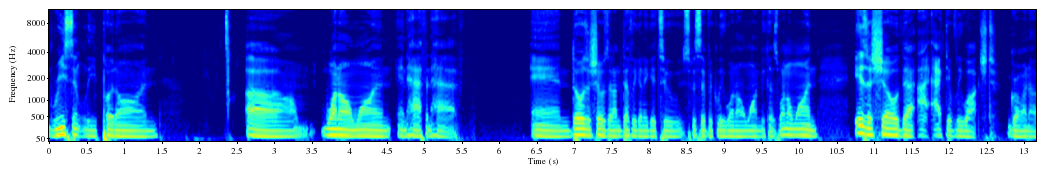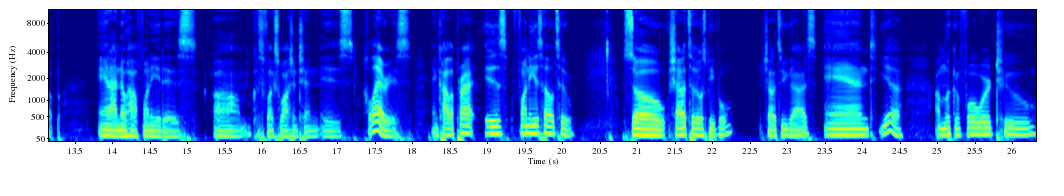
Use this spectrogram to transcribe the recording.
recently put on um one on one and half and half. And those are shows that I'm definitely gonna get to, specifically one on one, because one on one is a show that I actively watched growing up. And I know how funny it is. Um, because Flex Washington is hilarious. And Kyla Pratt is funny as hell too. So shout out to those people. Shout out to you guys. And yeah, I'm looking forward to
